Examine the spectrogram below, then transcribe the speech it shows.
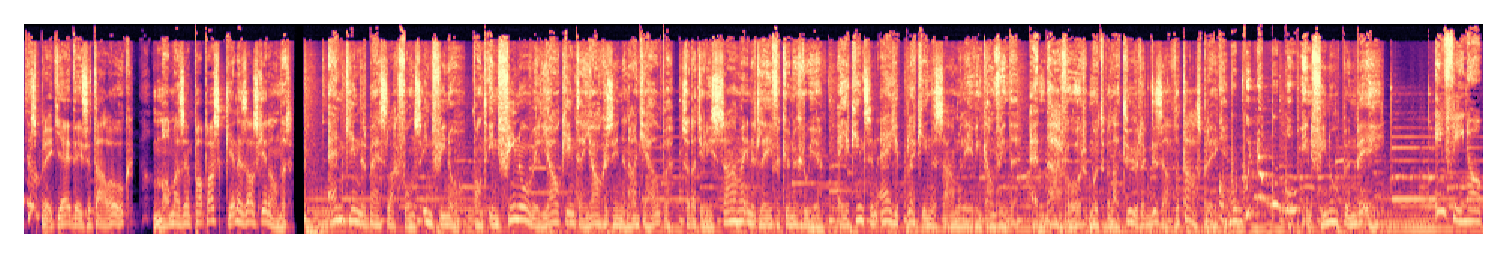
Spreek jij deze taal ook? Mama's en papa's kennen ze als geen ander. En Kinderbijslagfonds Infino. Want Infino wil jouw kind en jouw gezin een handje helpen, zodat jullie samen in het leven kunnen groeien en je kind zijn eigen plek in de samenleving kan vinden. En daarvoor moeten we natuurlijk dezelfde taal spreken. Op infino.be. Infino.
